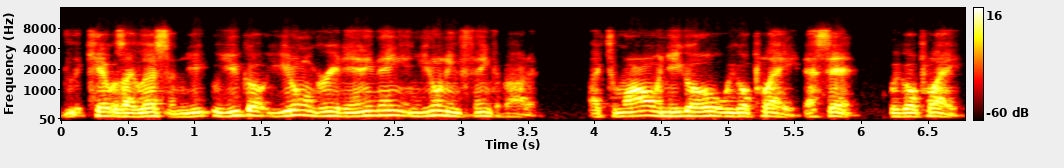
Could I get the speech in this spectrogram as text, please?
the kid was like, listen, you, you go, you don't agree to anything and you don't even think about it. Like tomorrow when you go, we go play. That's it. We go play.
